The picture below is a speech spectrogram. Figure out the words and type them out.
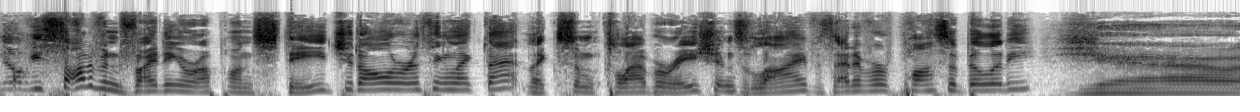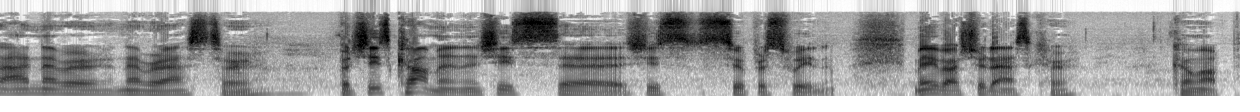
Now, have you thought of inviting her up on stage at all or anything like that? Like some collaborations live? Is that ever a possibility? Yeah, I never never asked her, but she's coming and she's uh, she's super sweet. Maybe I should ask her, come up,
